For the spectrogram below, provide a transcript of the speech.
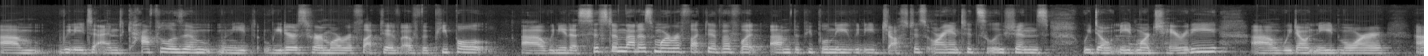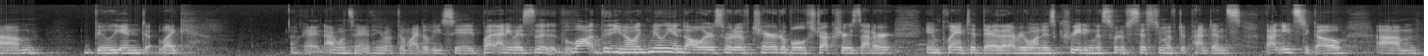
Um, we need to end capitalism. We need leaders who are more reflective of the people. Uh, we need a system that is more reflective of what um, the people need. We need justice oriented solutions. We don't need more charity. Um, we don't need more um, billion, like, okay, I won't say anything about the YWCA, but anyways, the, the lot, the, you know, like million dollar sort of charitable structures that are implanted there that everyone is creating this sort of system of dependence that needs to go. Um,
